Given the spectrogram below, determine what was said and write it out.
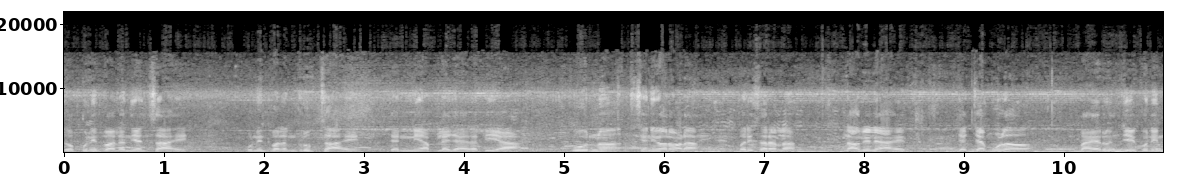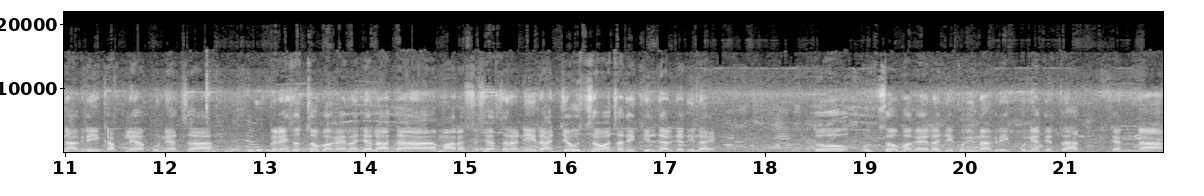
जो पुनीत बालन यांचा आहे पुनीत बालन ग्रुपचा आहे त्यांनी आपल्या जाहिराती या पूर्ण शनिवारवाडा परिसराला लावलेल्या आहेत. ज्याच्यामुळं बाहेरून जे कोणी नागरिक आपल्या पुण्याचा गणेश उत्सव बघायला ज्याला आता महाराष्ट्र शासनाने राज्य उत्सवाचा देखील दर्जा दिला आहे तो उत्सव बघायला जे कोणी नागरिक पुण्यात येतात त्यांना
